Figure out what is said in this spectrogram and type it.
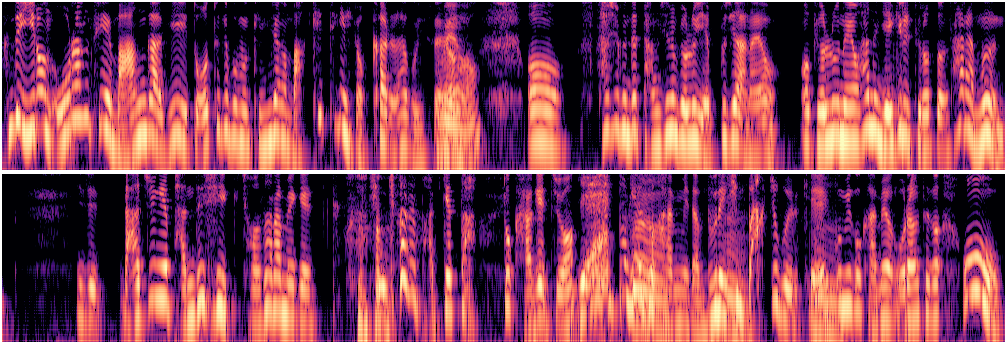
근데 이런 오랑트의 망각이 또 어떻게 보면 굉장한 마케팅의 역할을 하고 있어요. 왜요? 어, 사실 근데 당신은 별로 예쁘지 않아요. 어, 별로네요 하는 얘기를 들었던 사람은 이제 나중에 반드시 저 사람에게 칭찬을 받겠다. 또 가겠죠. 예쁘게 해서 음. 갑니다. 눈에 힘빡 음. 주고 이렇게 음. 꾸미고 가면 오랑트가 오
